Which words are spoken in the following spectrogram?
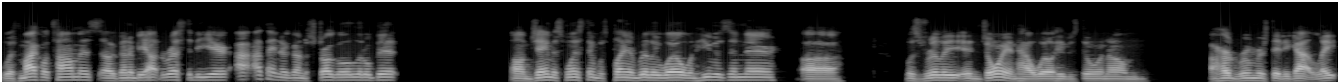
with Michael Thomas uh, going to be out the rest of the year, I, I think they're going to struggle a little bit. Um, Jameis Winston was playing really well when he was in there. Uh, was really enjoying how well he was doing. Um, I heard rumors that he got late,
